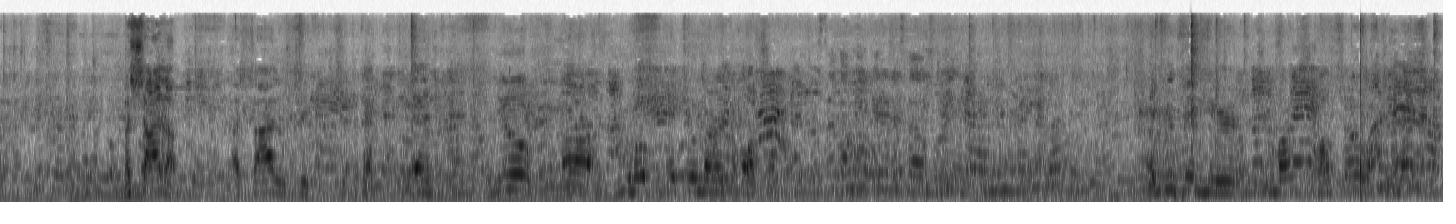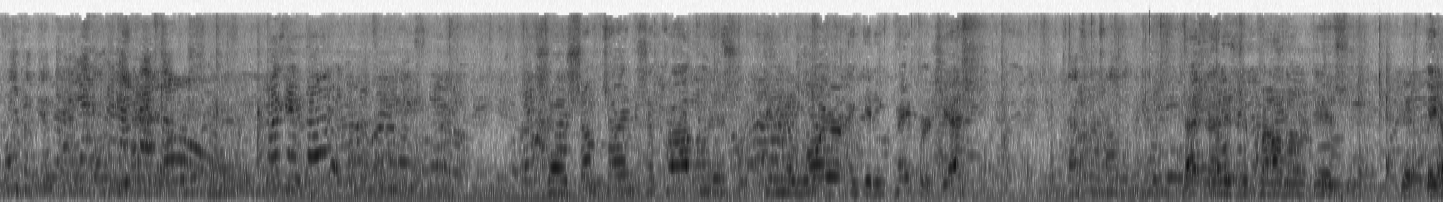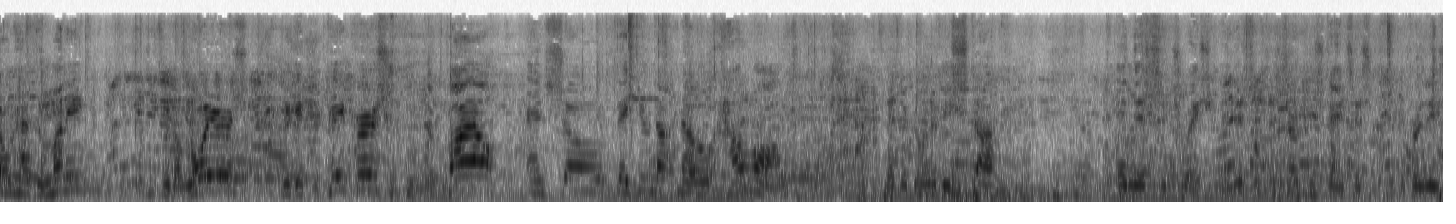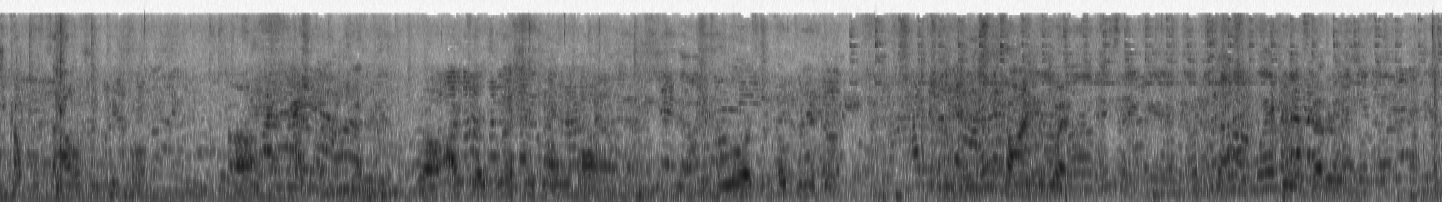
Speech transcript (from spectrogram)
asylum. Asylum seekers. Okay. And, you uh, you hope to get to America also. And you've been here two months also? So sometimes the problem is getting a lawyer and getting papers, yes? That, that is the problem is that they don't have the money for the lawyers to get the papers, the file, and so they do not know how long that they're going to be stuck in this situation. And this is the circumstances for these couple thousand people uh, that are here. Well, I pray blessings on you all. That the Lord would open the door. Can find a way to a better.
